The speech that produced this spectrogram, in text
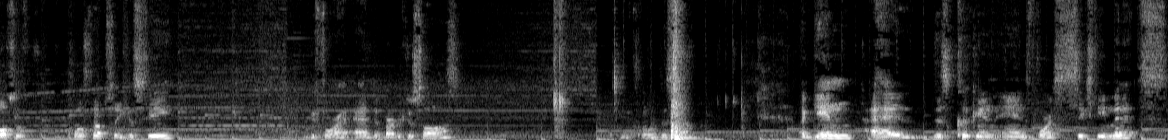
close up, close up so you can see before I add the barbecue sauce. Close this up. Again, I had this cooking in for 60 minutes.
